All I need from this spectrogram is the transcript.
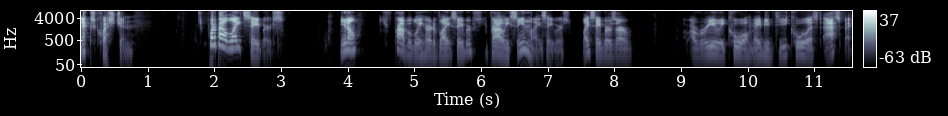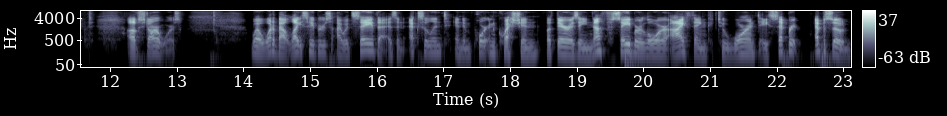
Next question. What about lightsabers? You know, you've probably heard of lightsabers. You've probably seen lightsabers. Lightsabers are a really cool, maybe the coolest aspect of Star Wars. Well, what about lightsabers? I would say that is an excellent and important question, but there is enough saber lore, I think, to warrant a separate episode.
